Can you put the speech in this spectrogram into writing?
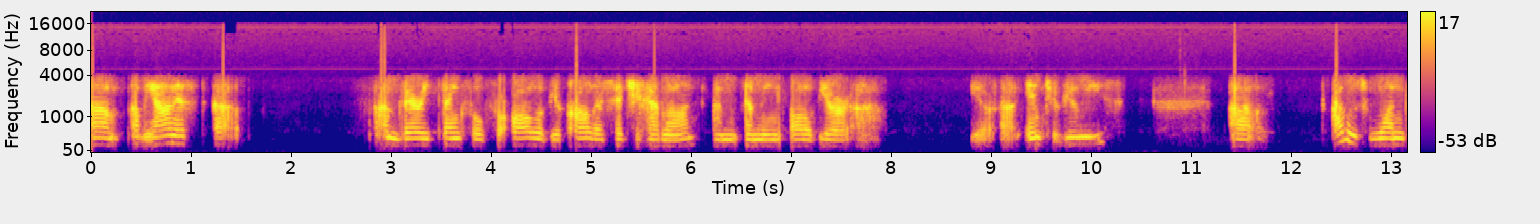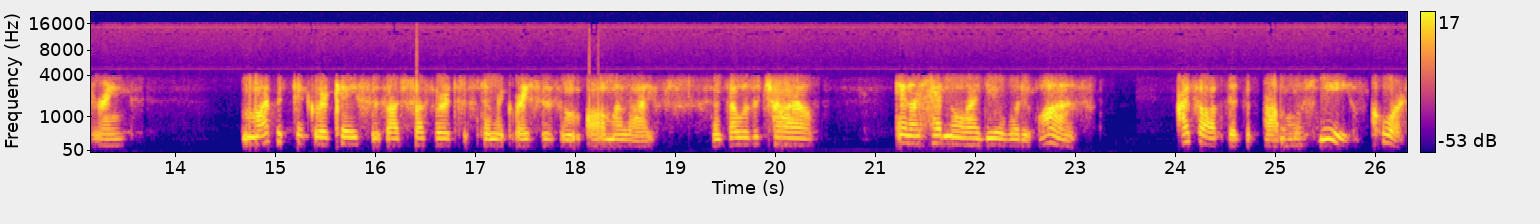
um, I'll be honest. Uh, I'm very thankful for all of your callers that you have on. Um, I mean, all of your uh, your uh, interviewees. Uh, I was wondering. My particular case is I've suffered systemic racism all my life since I was a child, and I had no idea what it was. I thought that the problem was me, of course.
